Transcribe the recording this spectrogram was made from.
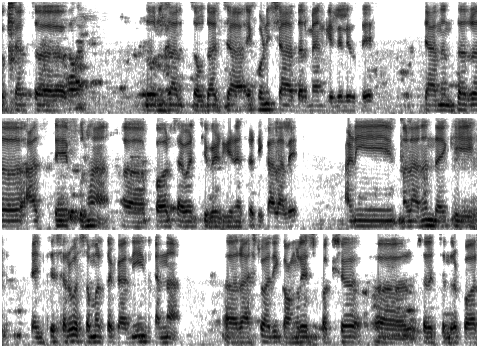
पक्षात दोन हजार चौदाच्या एकोणीसच्या दरम्यान गेलेले होते. त्यानंतर आज ते पुन्हा पवार साहेबांची भेट घेण्यासाठी काल आले. आणि मला आनंद आहे की त्यांचे सर्व समर्थकांनी त्यांना राष्ट्रवादी काँग्रेस पक्ष शरदचंद्र पवार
